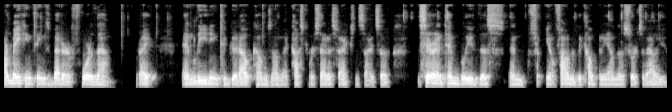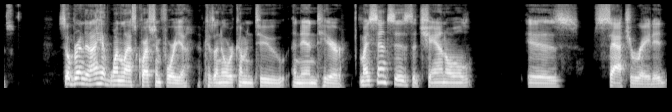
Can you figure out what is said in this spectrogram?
are making things better for them, right? And leading to good outcomes on the customer satisfaction side. So Sarah and Tim believe this and, you know, founded the company on those sorts of values. So, Brendan, I have one last question for you because I know we're coming to an end here. My sense is the channel is saturated.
